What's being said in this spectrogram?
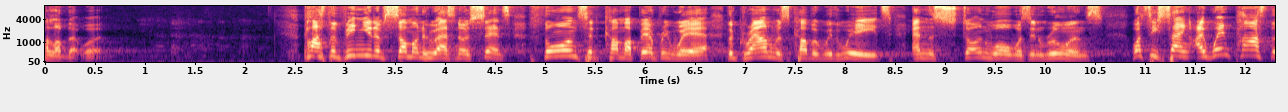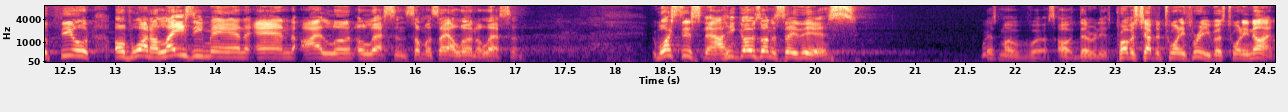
I love that word. Past the vineyard of someone who has no sense, thorns had come up everywhere, the ground was covered with weeds, and the stone wall was in ruins. What's he saying? I went past the field of what? A lazy man, and I learned a lesson. Someone say, I learned a lesson. Watch this now. He goes on to say this. Where's my verse? Oh, there it is. Proverbs chapter 23, verse 29.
